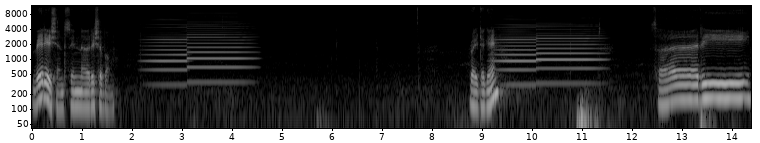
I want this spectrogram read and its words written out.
variations in uh, rishabham. Right again Sari.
